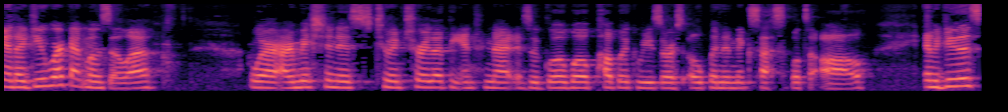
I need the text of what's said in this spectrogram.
And I do work at Mozilla, where our mission is to ensure that the internet is a global public resource open and accessible to all. And we do this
